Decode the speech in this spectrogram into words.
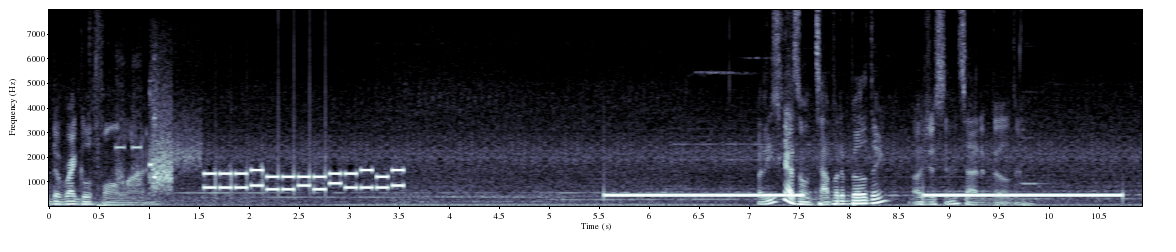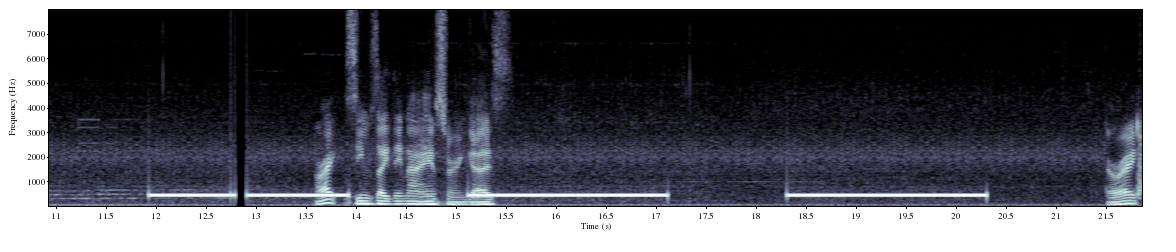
the regular phone line. Are these guys on top of the building or just inside the building? All right, seems like they're not answering, guys. All right.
